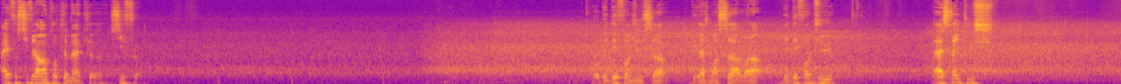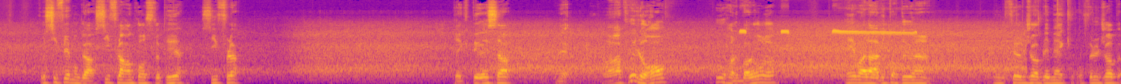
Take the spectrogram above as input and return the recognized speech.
Ah, il faut siffler la rencontre, le mec. Euh, siffle. Bon, bien défendu, ça. Dégage-moi ça, voilà. Bien défendu. Ah, ce sera une touche. Faut siffler, mon gars. Siffle la rencontre, s'il te plaît. Siffle. Récupérer ça. Mais... Oh, après, Laurent. rend? Le ballon, là? Et voilà, victoire 2-1. On fait le job, les mecs. On fait le job.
